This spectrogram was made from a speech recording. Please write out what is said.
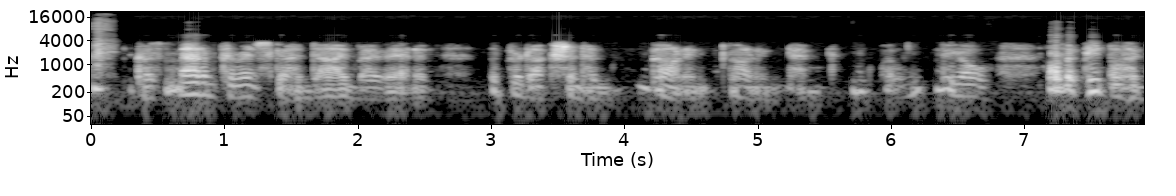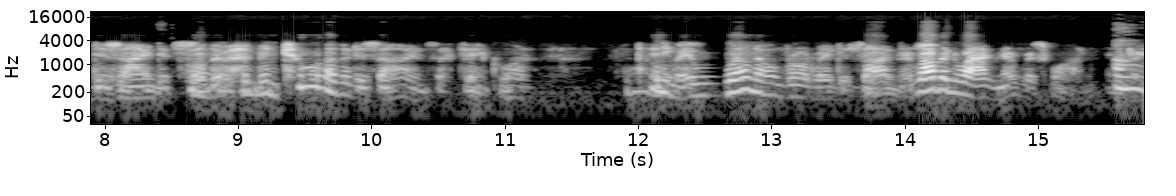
because Madame Karinska had died by then, and the production had gone and gone and, and well, you know, other people had designed it. So there had been two other designs, I think. One, anyway, well-known Broadway designer. Robin Wagner was one, oh,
